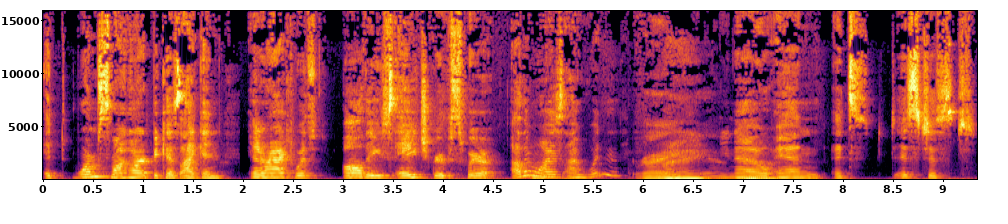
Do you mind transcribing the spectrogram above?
it warms my heart because I can interact with all these age groups where otherwise I wouldn't Right. you know, and it's it's just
